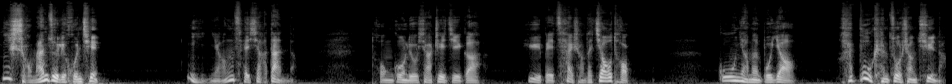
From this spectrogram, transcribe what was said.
你少满嘴里混亲，你娘才下蛋呢，统共留下这几个预备菜上的浇头，姑娘们不要，还不肯坐上去呢，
